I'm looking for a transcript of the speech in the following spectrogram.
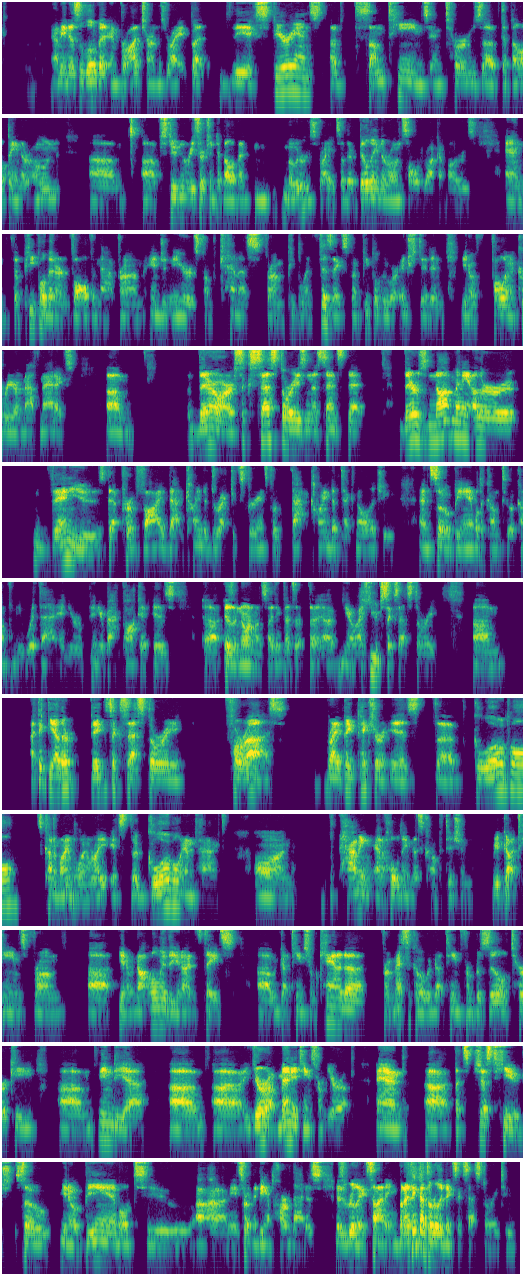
I mean, it's a little bit in broad terms, right? But the experience of some teams in terms of developing their own um, uh, student research and development motors, right? So they're building their own solid rocket motors. And the people that are involved in that, from engineers, from chemists, from people in physics, from people who are interested in, you know, following a career in mathematics, um, there are success stories in the sense that there's not many other venues that provide that kind of direct experience for that kind of technology. And so being able to come to a company with that in your in your back pocket is uh, is enormous. I think that's a, a, you know a huge success story. Um, i think the other big success story for us right big picture is the global it's kind of mind-blowing right? It's the global impact on having and holding this competition. We've got teams from, uh, you know, not only the United States, uh, we've got teams from Canada, from Mexico, we've got teams from Brazil, Turkey, um, India, uh, uh Europe, many teams from Europe. And uh, that's just huge. So, you know, being able to, uh, I mean, certainly being a part of that is, is really exciting, but I think that's a really big success story too.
